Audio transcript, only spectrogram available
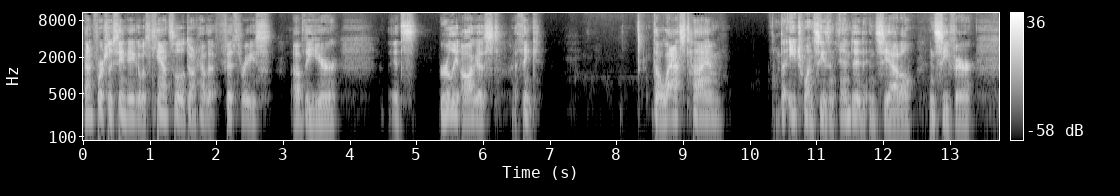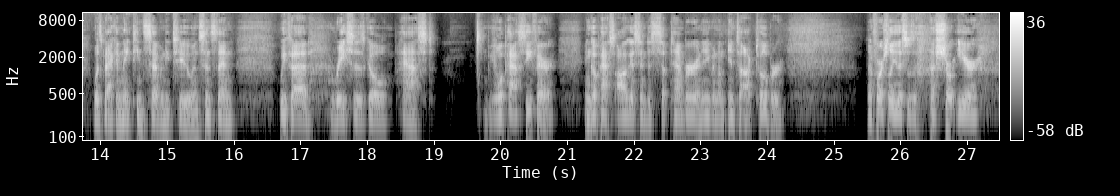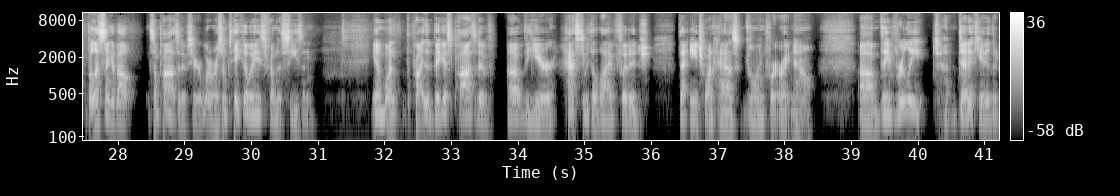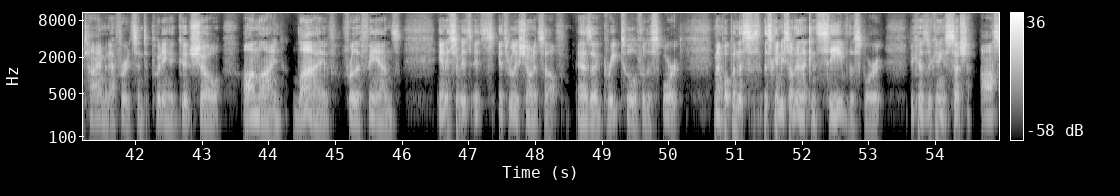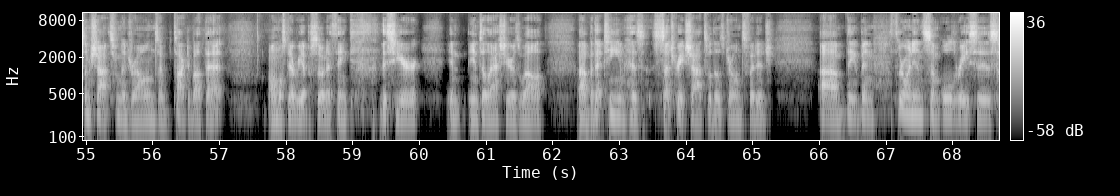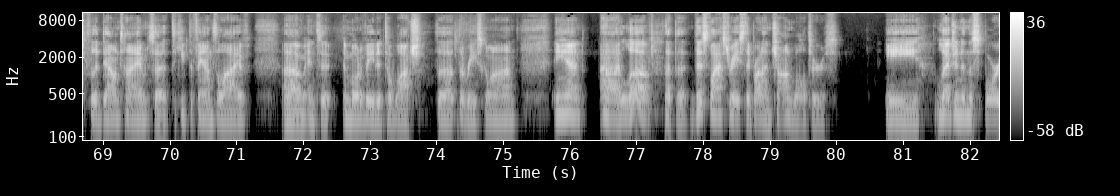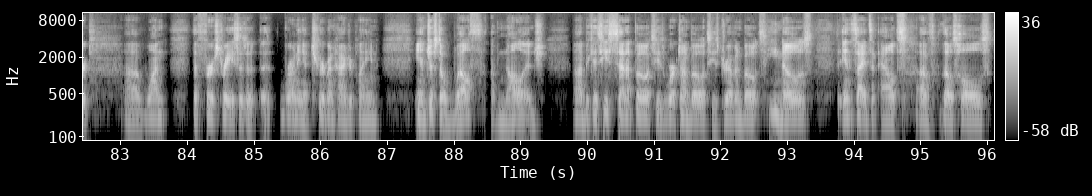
Unfortunately, San Diego was canceled. Don't have that fifth race of the year. It's early August. I think the last time the H1 season ended in Seattle in Seafair was back in 1972. And since then, we've had races go past, go past Seafair and go past August into September and even into October. Unfortunately, this was a short year, but let's think about some positives here. What were some takeaways from the season? And one, probably the biggest positive of the year has to be the live footage that H1 has going for it right now. Um, they've really dedicated their time and efforts into putting a good show online live for the fans. And it's, it's, it's, it's really shown itself as a great tool for the sport. And I'm hoping this, this can be something that can save the sport because they're getting such awesome shots from the drones. I've talked about that almost every episode, I think, this year in, into last year as well. Uh, but that team has such great shots with those drones footage. Um, they've been throwing in some old races for the downtime so, to keep the fans alive um, and to and motivated to watch the the race going on. And uh, I loved that the this last race they brought on John Walters, a legend in the sport. Uh, won the first race as a, a, running a turbine hydroplane, and just a wealth of knowledge uh, because he's set up boats, he's worked on boats, he's driven boats, he knows the insides and outs of those holes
